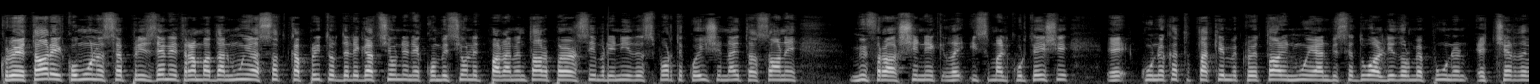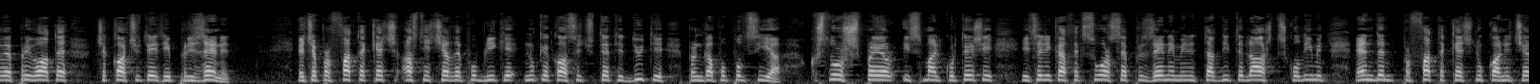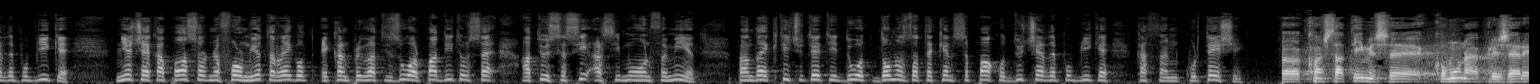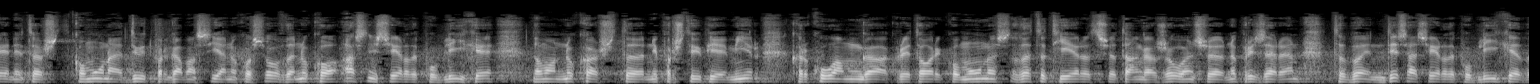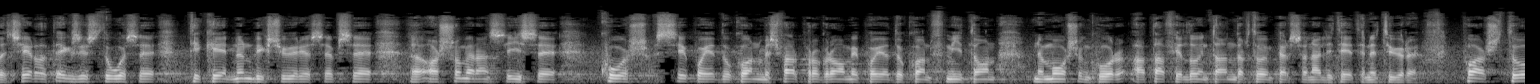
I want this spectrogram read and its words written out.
Kryetari i Komunës së Prizrenit, Ramadan Muja sot ka pritur delegacionin e Komisionit Parlamentar për Arsim, Rini dhe Sport ku ishin Nait Hasani, Myfera Shinik dhe Ismail Kurteshi e ku në këtë takim me kryetarin Muja janë biseduar lidhur me punën e çerdheve private që ka qyteti i Prizrenit. e që për fat të keq asnjë çerdhe publike nuk e ka si qytet i dyti për nga popullsia, kështu është shprehur Ismail Kurteshi, i cili ka theksuar se Prizreni me një traditë të lashtë të shkollimit ende për fat të keq nuk ka një çerdhe publike, një që e ka pasur në formë jo të rregullt e kanë privatizuar pa ditur se aty se si arsimohen fëmijët, prandaj këtij qyteti i duhet domosdo të kenë së paku dy çerdhe publike, ka thënë Kurteshi. Konstatimi se komuna e Prizrenit është komuna e dytë për nga madhësia në Kosovë dhe nuk ka asnjë çerdhe publike, domon nuk është një përshtypje e mirë, kërkuam nga kryetari i komunës dhe të tjerët që të angazhohen që në Prizren të bëjnë disa çerdhe publike dhe çerdhet ekzistuese t'i kenë nën mbikëqyrje sepse është shumë e rëndësi se Kush, si po edukon, me çfarë programi po edukon fëmijët tanë në moshën kur ata fillojnë ta ndërtojnë personalitetin e tyre. Po ashtu,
